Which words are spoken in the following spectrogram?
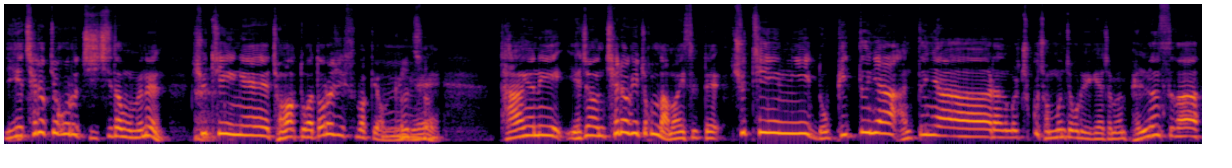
이게 체력적으로 지치다 보면은 슈팅의 정확도가 떨어질 수밖에 없는 그렇죠. 게 당연히 예전 체력이 조금 남아 있을 때 슈팅이 높이 뜨냐 안 뜨냐라는 걸 축구 전문적으로 얘기하자면 밸런스가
